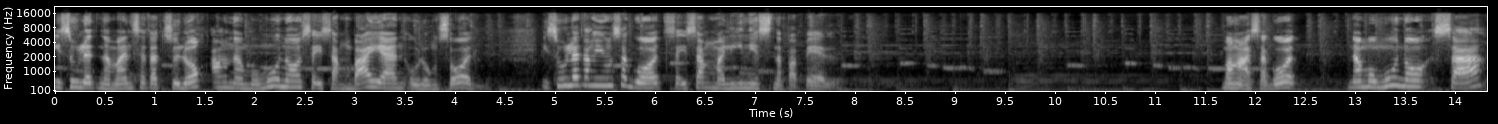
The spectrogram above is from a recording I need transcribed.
Isulat naman sa tatsulok ang namumuno sa isang bayan o lungsod. Isulat ang iyong sagot sa isang malinis na papel. Mga sagot. Namumuno sa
